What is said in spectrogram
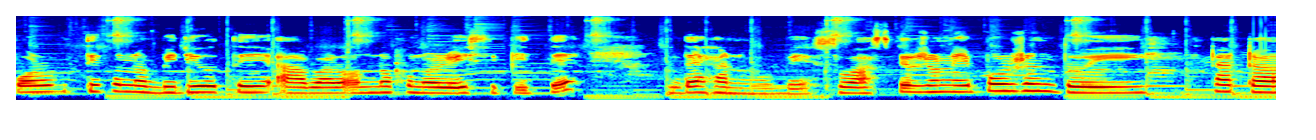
পরবর্তী কোনো ভিডিওতে আবার অন্য কোনো রেসিপিতে দেখানো হবে। সো আজকের জন্য এই পর্যন্তই। টাটা!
